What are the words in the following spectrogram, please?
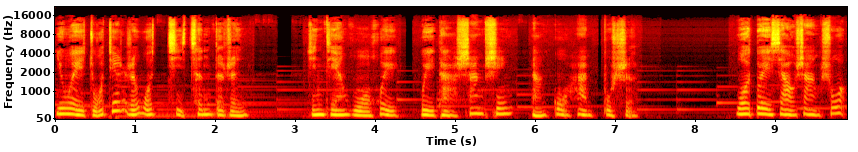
因为昨天惹我起嗔的人，今天我会为他伤心、难过和不舍。我对小尚说：“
